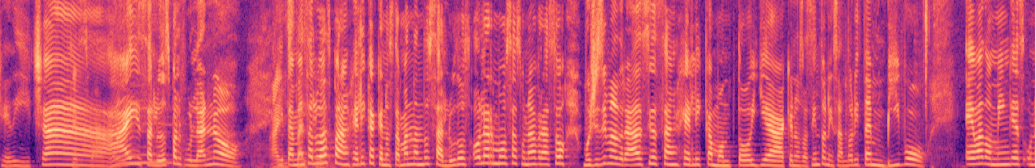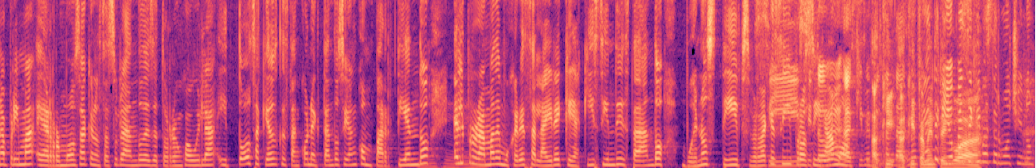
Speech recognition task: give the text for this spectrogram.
¡Qué dicha! ¡Ay, saludos para el fulano! Ahí y también saludos para Angélica que nos está mandando saludos. Hola, hermosas, un abrazo. Muchísimas gracias, Angélica Montoya, que nos está sintonizando ahorita en vivo. Eva Domínguez, una prima hermosa que nos está saludando desde Torreón, Coahuila. Y todos aquellos que están conectando, sigan compartiendo el programa de Mujeres al Aire, que aquí Cindy está dando buenos tips, ¿verdad que sí? todo- Prosigamos. aquí me Aquí- faltan- aquí No, también tengo Yo pensé a- que iba a ser mucho y no.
